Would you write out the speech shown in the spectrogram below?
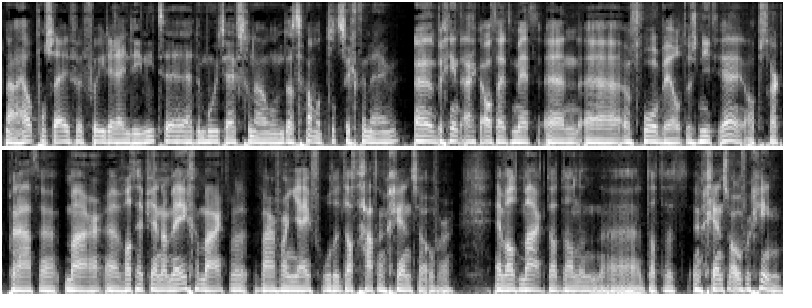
nou help ons even voor iedereen die niet uh, de moeite heeft genomen om dat allemaal tot zich te nemen. Uh, het begint eigenlijk altijd met een, uh, een voorbeeld. Dus niet abstract praten, maar wat heb jij nou meegemaakt waarvan jij voelde dat gaat een grens over? En wat maakt dat dan een, dat het een grens over ging?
